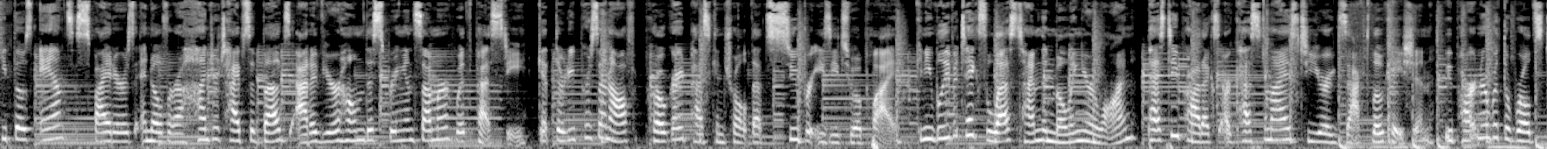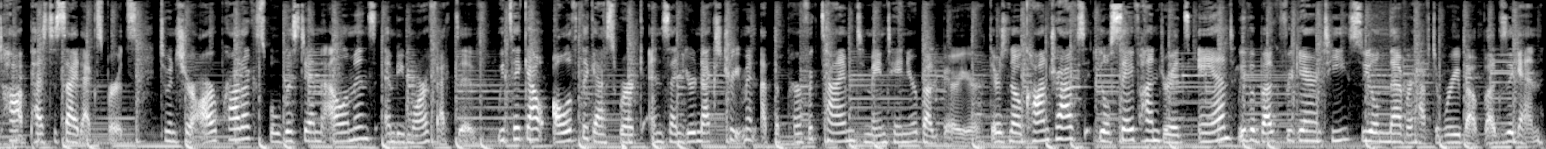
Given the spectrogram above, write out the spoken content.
Keep those ants, spiders, and over 100 types of bugs out of your home this spring and summer with Pestie. Get 30% off pro grade pest control that's super easy to apply. Can you believe it takes less time than mowing your lawn? Pestie products are customized to your exact location. We partner with the world's top pesticide experts to ensure our products will withstand the elements and be more effective. We take out all of the guesswork and send your next treatment at the perfect time to maintain your bug barrier. There's no contracts, you'll save hundreds, and we have a bug free guarantee so you'll never have to worry about bugs again.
